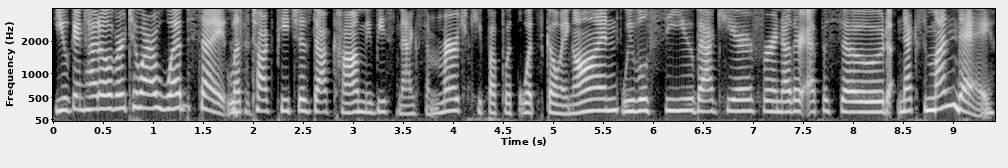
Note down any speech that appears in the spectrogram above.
You can head over to our website, letstalkpeaches.com, maybe snag some merch, keep up with what's going on. We will see you back here for another episode next Monday.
